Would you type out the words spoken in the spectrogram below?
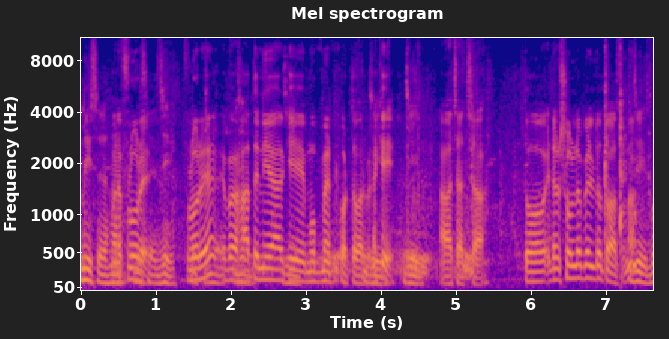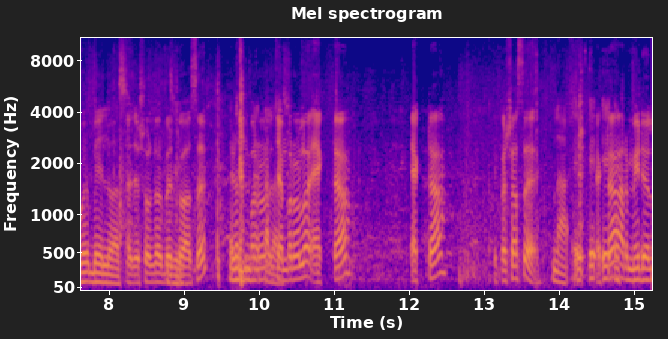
নিচে হ্যাঁ, মানে ফ্লোরে জি। ফ্লোরে এবার হাতে নিয়ে আর কি মুভমেন্ট করতে পারবে নাকি? জি। আচ্ছা আচ্ছা। তো এটার শোল্ডার বেল্টও তো আছে না? জি বে- বেলও আছে। যে শোল্ডার বেল্টও আছে। এটা চেম্বার হলো চেম্বার হলো একটা একটা এ পাশে আছে? না একটা আর মিডল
